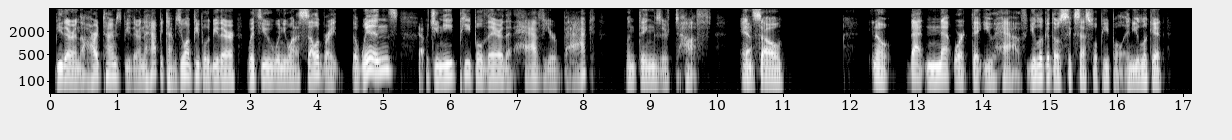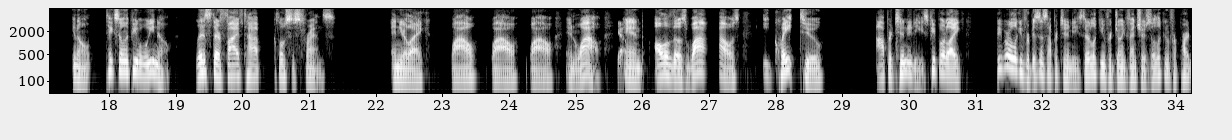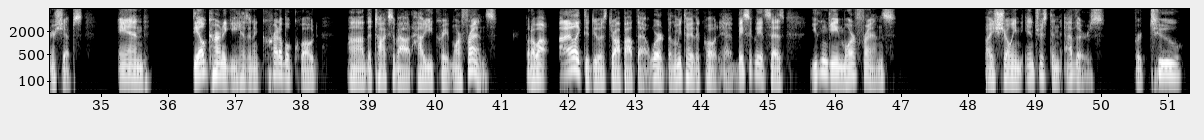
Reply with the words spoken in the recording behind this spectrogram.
be there in the hard times be there in the happy times you want people to be there with you when you want to celebrate the wins yeah. but you need people there that have your back when things are tough and so you know that network that you have. You look at those successful people and you look at, you know, take some of the people we know, list their five top closest friends. And you're like, wow, wow, wow, and wow. Yeah. And all of those wows equate to opportunities. People are like, people are looking for business opportunities. They're looking for joint ventures. They're looking for partnerships. And Dale Carnegie has an incredible quote uh, that talks about how you create more friends. But what I like to do is drop out that word. But let me tell you the quote. Uh, basically, it says you can gain more friends by showing interest in others for two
